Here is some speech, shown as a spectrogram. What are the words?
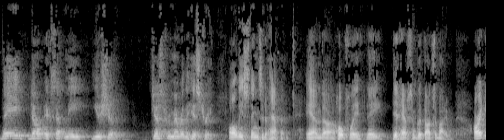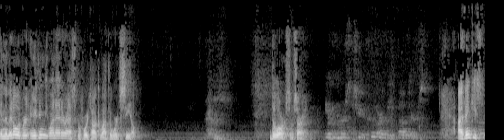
they don't accept me, you should. Just remember the history, all these things that have happened. And uh, hopefully they did have some good thoughts about him. All right, in the middle of anything that you want to add or ask before we talk about the word seal? Dolores, I'm sorry. In verse 2, who are the others? I think he's. About,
